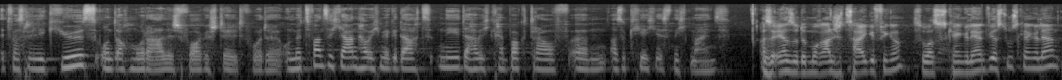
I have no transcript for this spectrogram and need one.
etwas religiös und auch moralisch vorgestellt wurde. Und mit 20 Jahren habe ich mir gedacht, nee, da habe ich keinen Bock drauf. Ähm, also Kirche ist nicht meins. Also eher so der moralische Zeigefinger, so hast du es kennengelernt. Wie hast du es kennengelernt?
